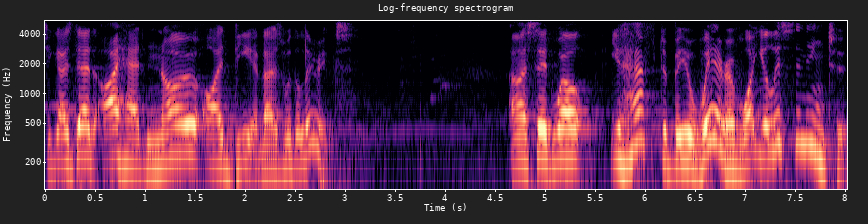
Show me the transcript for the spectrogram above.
She goes, Dad, I had no idea those were the lyrics. And I said, Well, you have to be aware of what you're listening to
